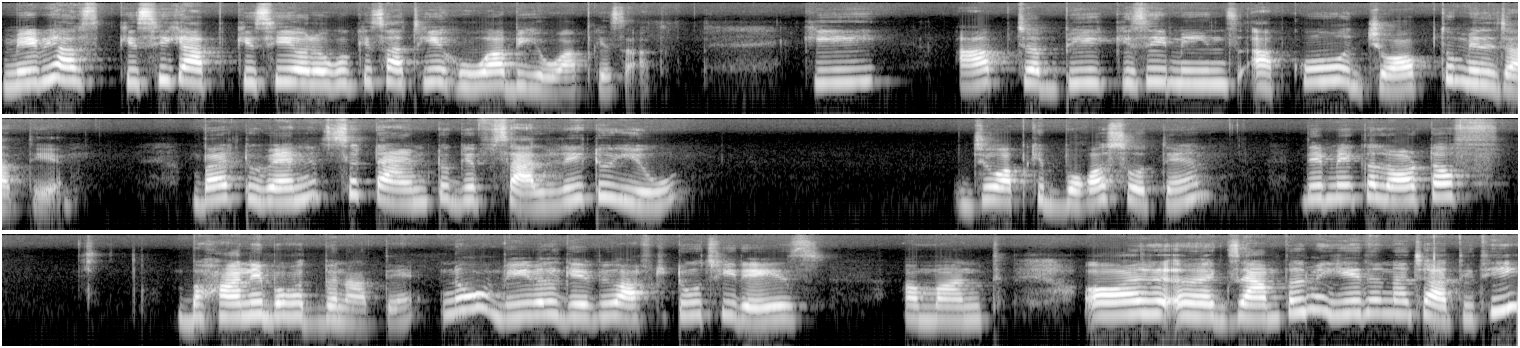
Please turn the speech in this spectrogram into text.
मे भी आप किसी के आप, किसी और लोगों के साथ ये हुआ भी हो आपके साथ, कि आप जब भी किसी मीन्स आपको जॉब तो मिल जाती है but when it's a time to give salary to you जो आपके बॉस होते हैं they make a lot of बहाने बहुत बनाते हैं। No we will give you after two three days a month और एग्ज़ाम्पल uh, मैं ये देना चाहती थी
